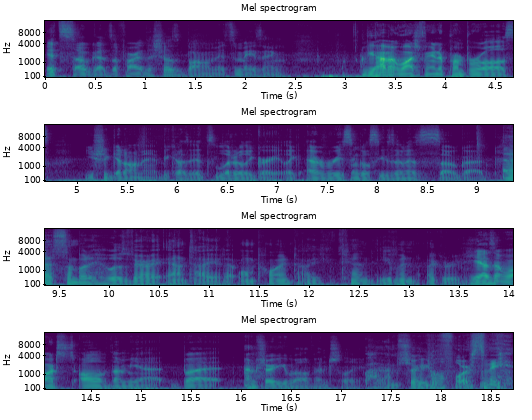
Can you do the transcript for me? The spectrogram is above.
It's so good so far. The show's bomb. It's amazing. If you haven't watched Vanderpump Rules, you should get on it because it's literally great. Like every single season is so good. And as somebody who was very anti it at one point, I can even agree. He hasn't watched all of them yet, but I'm sure you will eventually. I'm sure you'll force me.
